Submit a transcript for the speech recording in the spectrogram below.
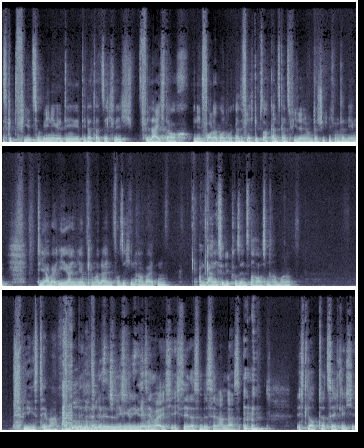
es gibt viel zu wenige, die, die da tatsächlich vielleicht auch in den Vordergrund rücken. Also vielleicht gibt es auch ganz, ganz viele in den unterschiedlichen Unternehmen, die aber eher in ihrem Kämmerlein vor sich hinarbeiten und gar nicht so die Präsenz nach außen haben, oder? Schwieriges Thema. schwieriges, schwieriges Thema. Thema. Ich, ich sehe das ein bisschen anders. Ich glaube tatsächlich,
